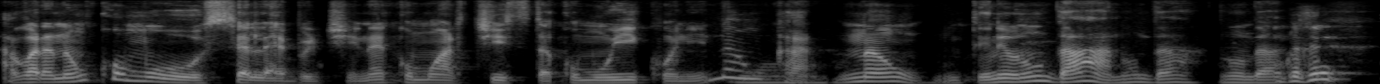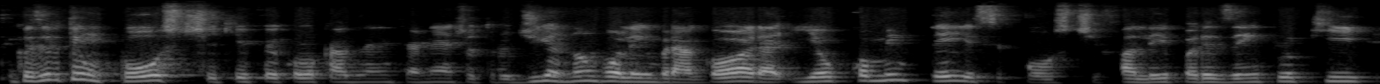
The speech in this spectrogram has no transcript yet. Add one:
Agora, não como celebrity, né? Como artista, como ícone. Não, hum. cara, não, entendeu? Não dá, não dá, não dá. Inclusive, inclusive, tem um post que foi colocado na internet outro dia, não vou lembrar agora, e eu comentei esse post. Falei, por exemplo, que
